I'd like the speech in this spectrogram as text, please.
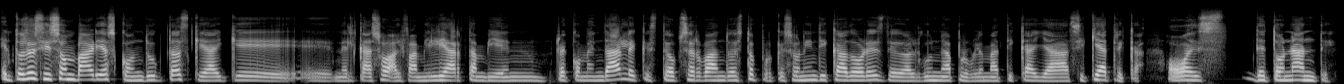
Entonces sí son varias conductas que hay que, eh, en el caso al familiar también recomendarle que esté observando esto porque son indicadores de alguna problemática ya psiquiátrica o es detonante.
